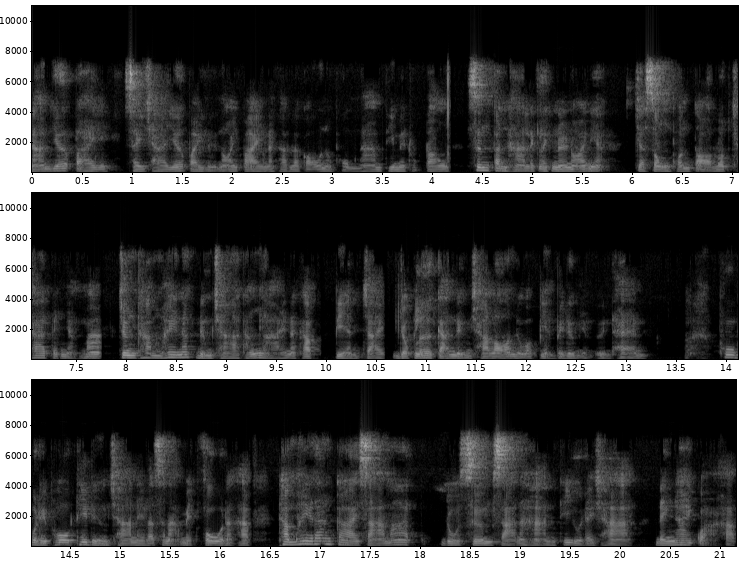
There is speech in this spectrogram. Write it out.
น้ำเยอะไปใส่ชาเยอะไปหรือน้อยไปนะครับแล้วก็อุณหภูมิน้ำที่ไม่ถูกต้อง ซึ่งปัญหาเล็กๆ น้อยๆเนี่ยจะส่งผลต่อรสชาติเป็นอย่างมาก จึงทำให้นักดื่มชาทั้งหลายนะครับเปลี่ยนใจยกเลิกการดื่มชาร้อนหรือว่าเปลี่ยนไปดื่มอย่างอื่นแทน ผู้บริโภคที่ดื่มชาในลักษณะเม็ดฟูนะครับทำให้ร่างกายสามารถดูดซึมสารอาหารที่อยู่ในชาได้ง่ายกว่าครับ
